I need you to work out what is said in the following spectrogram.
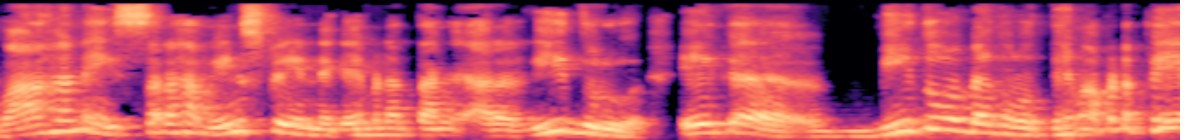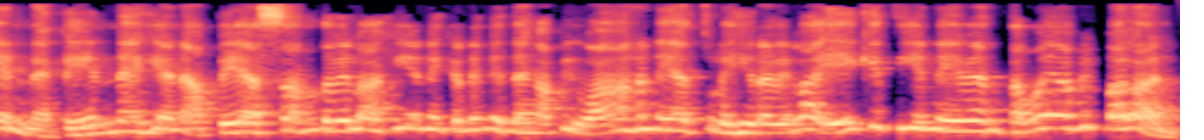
වාහනේ ඉස්සරහා වින් ස්ක්‍රීන් එක එහෙම නැත්නම් අර වීදුරුව ඒක මීදුම බැඳුනොත් එහෙම අපිට පේන්නේ නැහැ. පේන්නේ නැහැ කියන්නේ අපේ ඇස් අන්ධ වෙලා කියන එක නෙමෙයි. දැන් අපි වාහනේ ඇතුලේ හිර වෙලා ඒකේ තියෙන ඒවෙන් තමයි අපි බලන්නේ.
